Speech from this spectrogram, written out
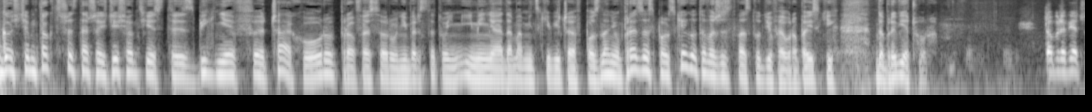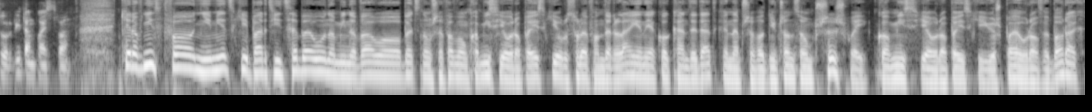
Gościem TOK 360 jest Zbigniew Czachur, profesor Uniwersytetu im- Adama Mickiewicza w Poznaniu, prezes Polskiego Towarzystwa Studiów Europejskich. Dobry wieczór. Dobry wieczór, witam Państwa. Kierownictwo niemieckiej partii CBU nominowało obecną szefową Komisji Europejskiej Ursulę von der Leyen jako kandydatkę na przewodniczącą przyszłej Komisji Europejskiej już po eurowyborach.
